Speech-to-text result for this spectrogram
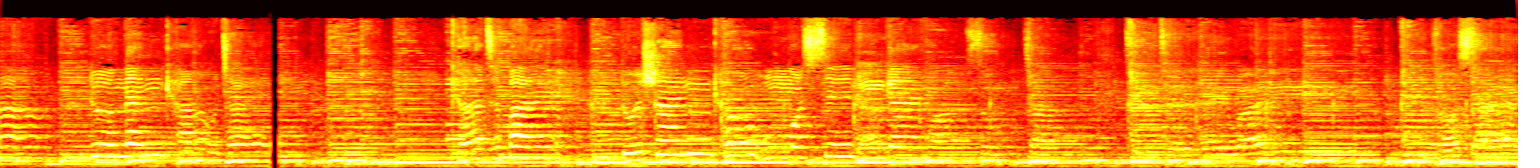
าวดวงนั้นเข้าใจขาดเธอไปตัวฉันคงหมดสิ้นกันความทรงจำที่เธอให้ไว้ทอแสง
